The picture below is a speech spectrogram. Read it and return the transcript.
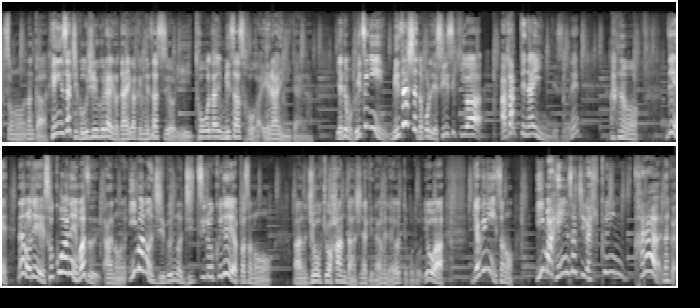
そのなんか偏差値50ぐらいの大学目指すより東大目指す方が偉いみたいな。いやでも別に目指したところで成績は上がってないんですよね。あのでなのでそこはねまずあの今の自分の実力でやっぱそのあの状況判断しなきゃダメだよってこと要は逆にその今偏差値が低いからなんか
